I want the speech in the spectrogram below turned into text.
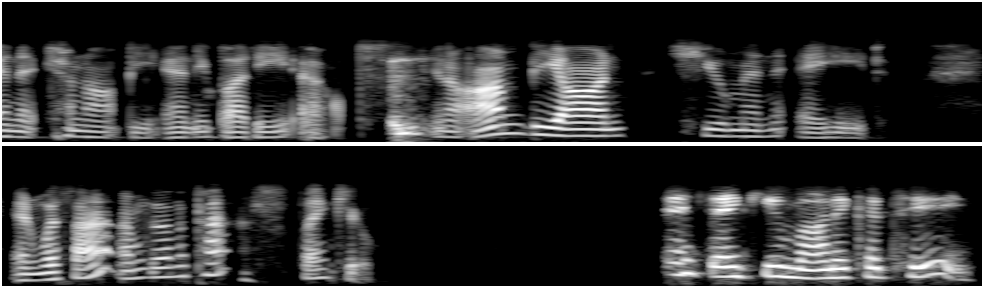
and it cannot be anybody else. You know, I'm beyond human aid. And with that, I'm going to pass. Thank you. And thank you, Monica T.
